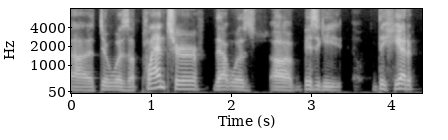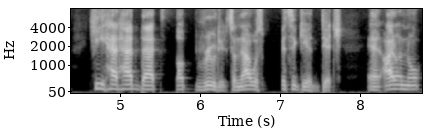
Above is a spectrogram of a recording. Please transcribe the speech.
uh, there was a planter that was uh, basically he had he had had that uprooted, so now was basically a ditch. And I don't know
